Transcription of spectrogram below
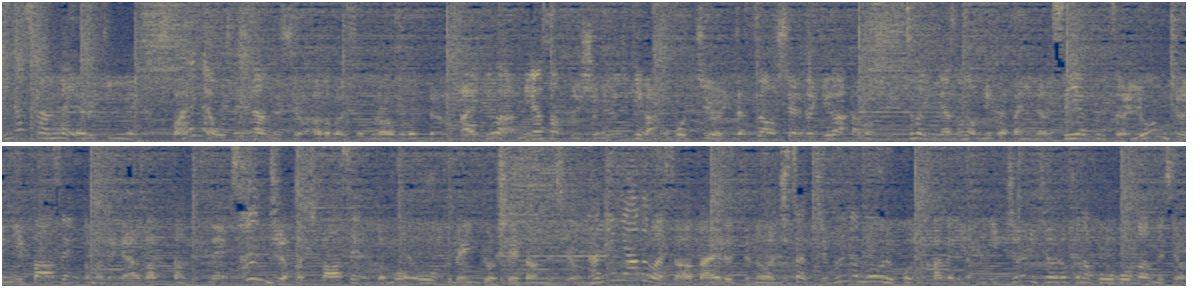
皆さんがやる気になります。バレないお世辞なんですよ。アドバイスをもらうことってのは。相手は皆さんと一緒にいる時が心地よい雑談をしてる時が楽しい。つまり皆さんの味方になる。制約率が42%まで上がったんですね。38%も多く勉強していたんですよ。他人にアドバイスを与えるっていうのは実は自分の能力を高めるために非常に強力な方法なんですよ。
